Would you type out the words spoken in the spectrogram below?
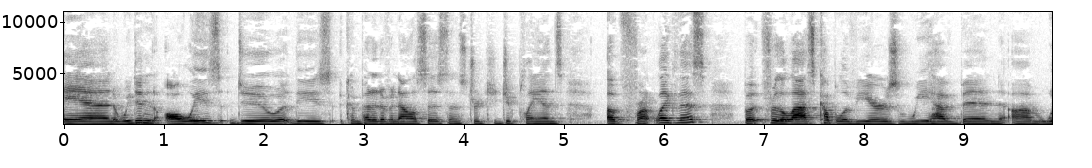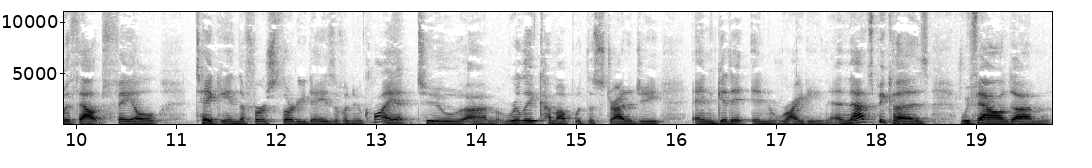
and we didn't always do these competitive analysis and strategic plans up front like this but for the last couple of years we have been um, without fail taking the first 30 days of a new client to um, really come up with the strategy and get it in writing. And that's because we found um,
